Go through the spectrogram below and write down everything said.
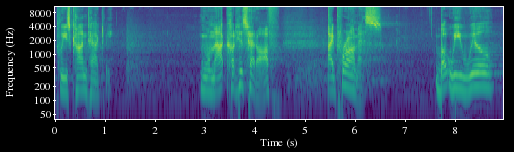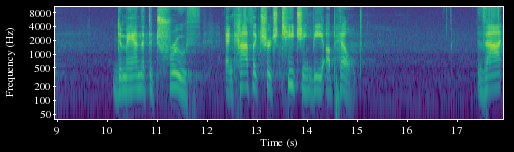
please contact me. We will not cut his head off, I promise. But we will demand that the truth and Catholic Church teaching be upheld. That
